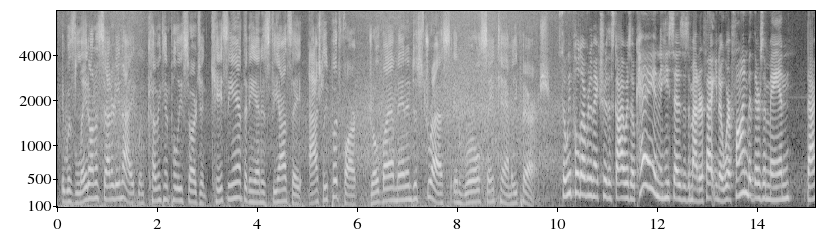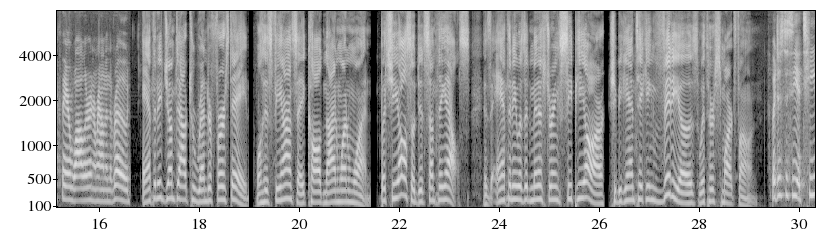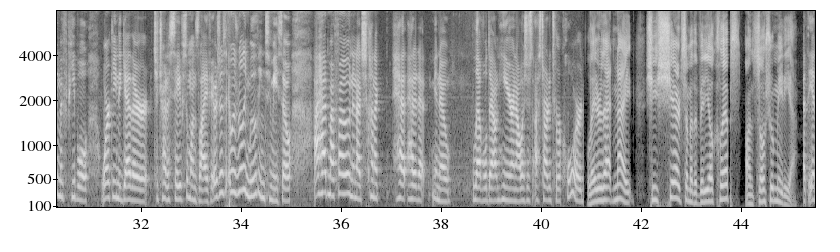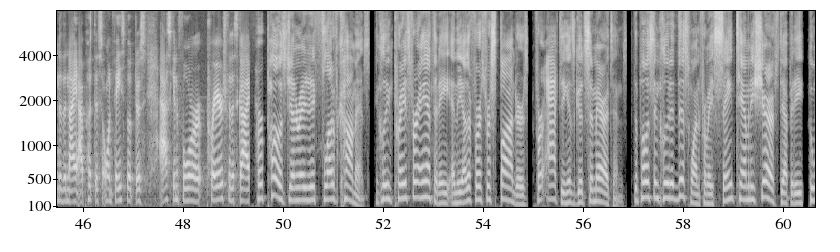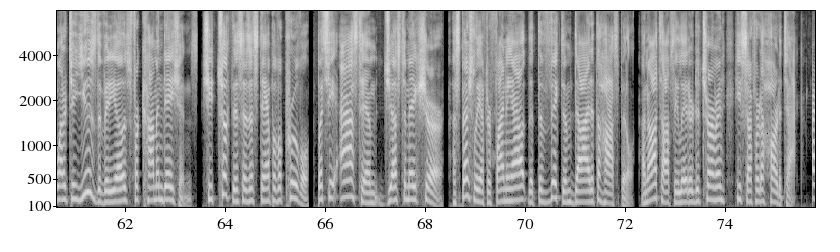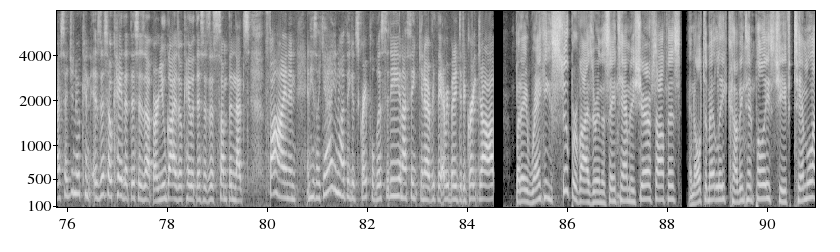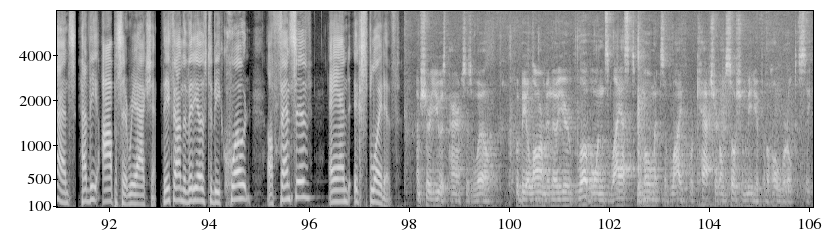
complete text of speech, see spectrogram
It was late on a Saturday night when Covington Police Sergeant Casey Anthony and his fiancee Ashley Putfark drove by a man in distress in rural St. Tammany Parish. So we pulled over to make sure this guy was okay, and he says, as a matter of fact, you know, we're fine, but there's a man back there wallering around in the road. Anthony jumped out to render first aid while his fiancee called 911. But she also did something else. As Anthony was administering CPR, she began taking videos with her smartphone. But just to see a team of people working together to try to save someone's life, it was just, it was really moving to me. So I had my phone and I just kind of had, had it at, you know, level down here and I was just I started to record. Later that night, she shared some of the video clips on social media. At the end of the night, I put this on Facebook just asking for prayers for this guy. Her post generated a flood of comments, including praise for Anthony and the other first responders for acting as good Samaritans. The post included this one from a St. Tammany Sheriff's deputy who wanted to use the videos for commendations. She took this as a stamp of approval, but she asked him just to make sure especially after finding out that the victim died at the hospital. An autopsy later determined he suffered a heart attack. I said, you know, can, is this okay that this is up? Are you guys okay with this? Is this something that's fine? And, and he's like, yeah, you know, I think it's great publicity, and I think, you know, everything, everybody did a great job. But a ranking supervisor in the St. Tammany Sheriff's Office and ultimately Covington Police Chief Tim Lentz had the opposite reaction. They found the videos to be, quote, offensive and exploitive. I'm sure you as parents as well would be alarmed to know your loved one's last moments of life were captured on social media for the whole world to see.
